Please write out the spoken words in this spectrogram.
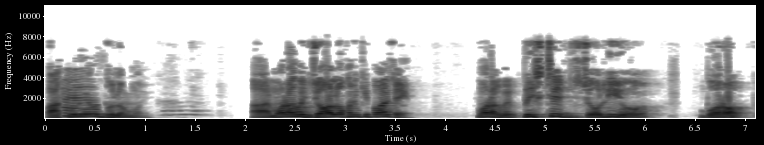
পাথুরে ও ধুলোময়। আর মনে রাখবে জল ওখানে কি পাওয়া যায়? পৃষ্ঠে জলীয় বরফ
